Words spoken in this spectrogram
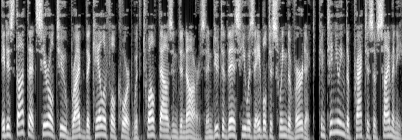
It is thought that Cyril II bribed the caliphal court with 12,000 dinars and due to this he was able to swing the verdict, continuing the practice of simony.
